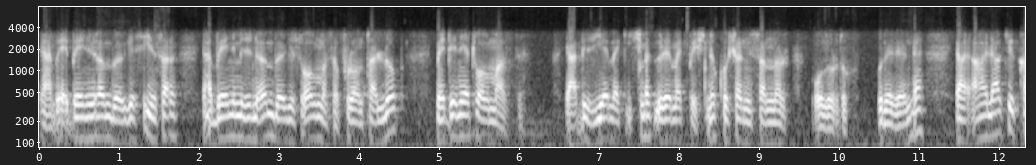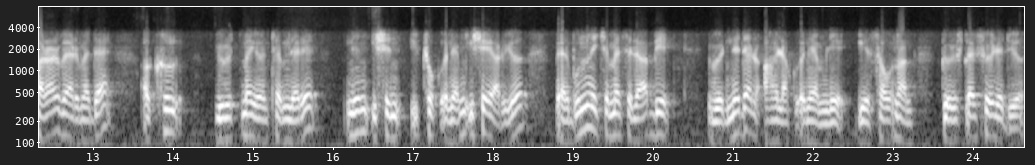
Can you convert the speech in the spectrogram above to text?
Yani be- beynin ön bölgesi insan, ya beynimizin ön bölgesi olmasa frontal lob medeniyet olmazdı. Ya biz yemek, içmek, üremek peşinde koşan insanlar olurduk bu nedenle. Yani ahlaki karar vermede akıl yürütme yöntemlerinin işin çok önemli işe yarıyor. Yani bunun için mesela bir neden ahlak önemli diye savunan görüşler şöyle diyor.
